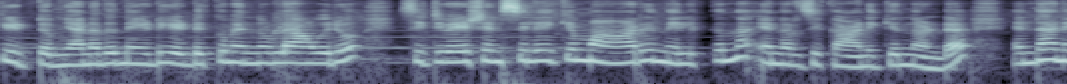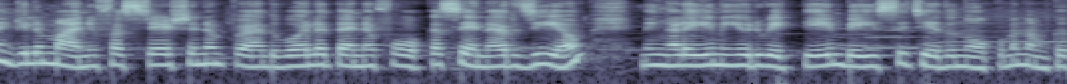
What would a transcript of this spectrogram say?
കിട്ടും ഞാനത് നേടിയെടുക്കും എന്നുള്ള ആ ഒരു സിറ്റുവേഷൻസിലേക്ക് മാറി നിൽക്കുന്ന എനർജി കാണിക്കുന്നുണ്ട്. എന്താണെങ്കിലും മാനിഫെസ്റ്റേഷനും അതുപോലെ തന്നെ ഫോക്കസ് എനർജിയും നിങ്ങളെയും ഈ ഒരു വ്യക്തിയെയും ബേസ് ചെയ്ത് നോക്കുമ്പോൾ നമുക്ക്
